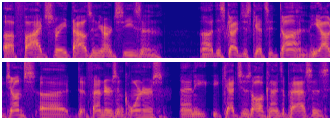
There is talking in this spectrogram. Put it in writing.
uh, five straight thousand-yard season. Uh, this guy just gets it done. He outjumps uh, defenders and corners, and he, he catches all kinds of passes.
